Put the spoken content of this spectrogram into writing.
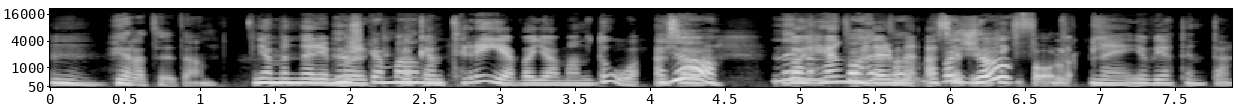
Mm. Hela tiden. Ja, men när det är Hur mörkt man- klockan tre, vad gör man då? Alltså, ja, nej, vad händer vad, med... vad, Alltså, vad gör det- folk? Nej, jag vet inte.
